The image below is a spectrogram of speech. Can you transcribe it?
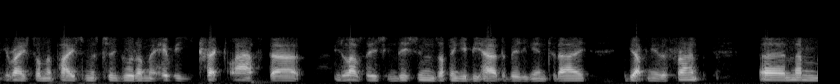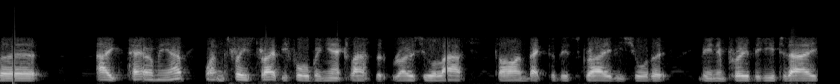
He raced on the pace and was too good on the heavy track last start. He loves these conditions. I think he'd be hard to beat again today. He'd be up near the front. Uh, number eight, Power Me Up, won three straight before being outclassed at Rosehill last time. Back to this grade. He's sure to be an improver here today.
